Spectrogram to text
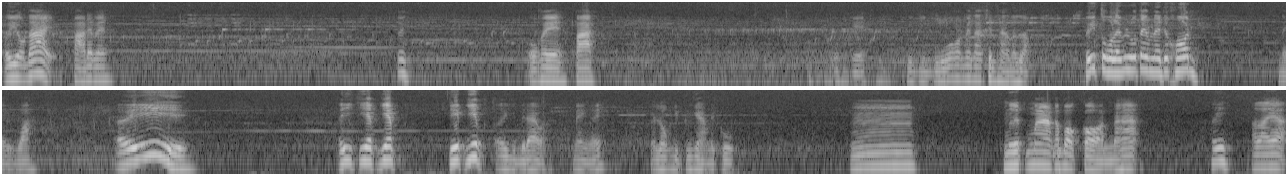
เอ้ยยกได้ปาได้ไหมเฮ้ยโอเคปาโอเคจริงๆกูว่าไม่น่าขึ้นทางนั้นหรอกเฮ้ยตัวอะไรไม่รู้เต็มเลยทุกคน ไหนวะเอ้ยเอ้ยเยียบเยียบหยิบหยิบเอ้ยหยิบไม่ได้วะแม่งเอ้ยไปโลกหยิบทุกอย่างเลยกู อืมมืดมากก็บอกก่อนนะฮะ เฮ้ย อะไรอะ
